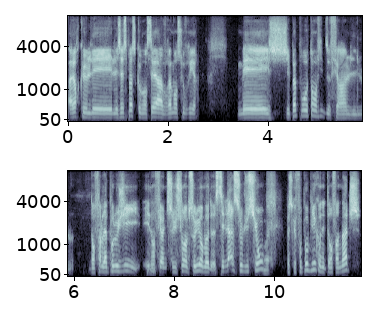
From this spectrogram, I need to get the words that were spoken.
alors que les, les espaces commençaient à vraiment s'ouvrir. Mais j'ai pas pour autant envie de faire d'en faire de l'apologie et d'en mm. faire une solution absolue en mode c'est la solution. Ouais. Parce qu'il faut pas oublier qu'on était en fin de match,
